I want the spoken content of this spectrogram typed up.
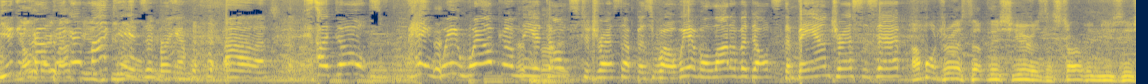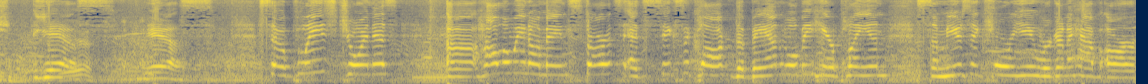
You can Don't come pick up my kids if you kids and bring them. Uh, adults, hey, we welcome the adults to dress up as well. We have a lot of adults. The band dresses up. I'm gonna dress up this year as a starving musician. Yes, yes. So please join us. Uh, Halloween on Main starts at 6 o'clock. The band will be here playing some music for you. We're going to have our,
